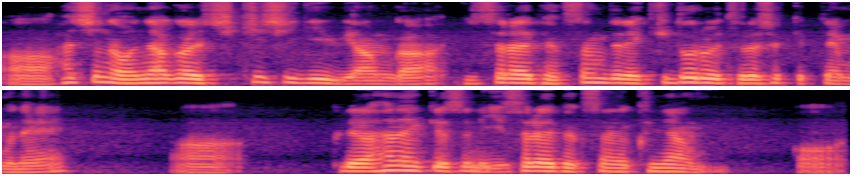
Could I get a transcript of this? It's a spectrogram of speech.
어, 하신 언약을 지키시기 위함과 이스라엘 백성들의 기도를 들으셨기 때문에 어, 그래야 하나님께서는 이스라엘 백성을 그냥 어,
